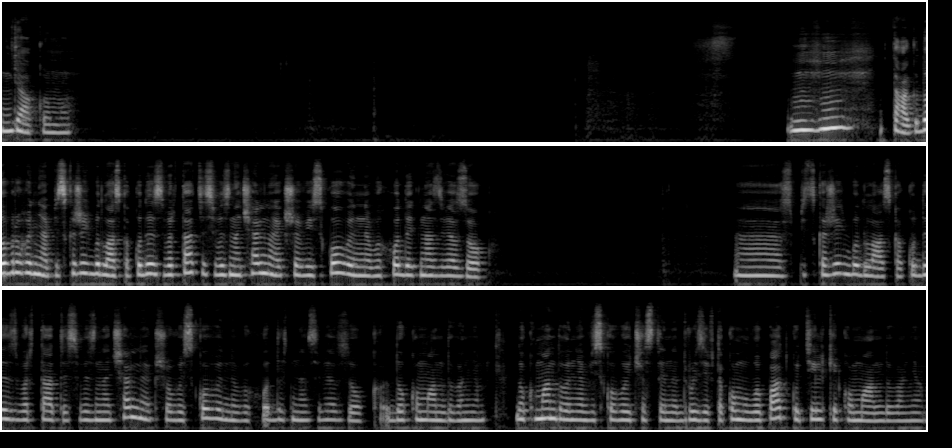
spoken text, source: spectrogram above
Дякуємо. Угу. Так, доброго дня. Підскажіть, будь ласка, куди звертатись визначально, якщо військовий не виходить на зв'язок? Е, Підскажіть, будь ласка, куди звертатись визначально, якщо військовий не виходить на зв'язок до командування, до командування військової частини. Друзі, в такому випадку тільки командування.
